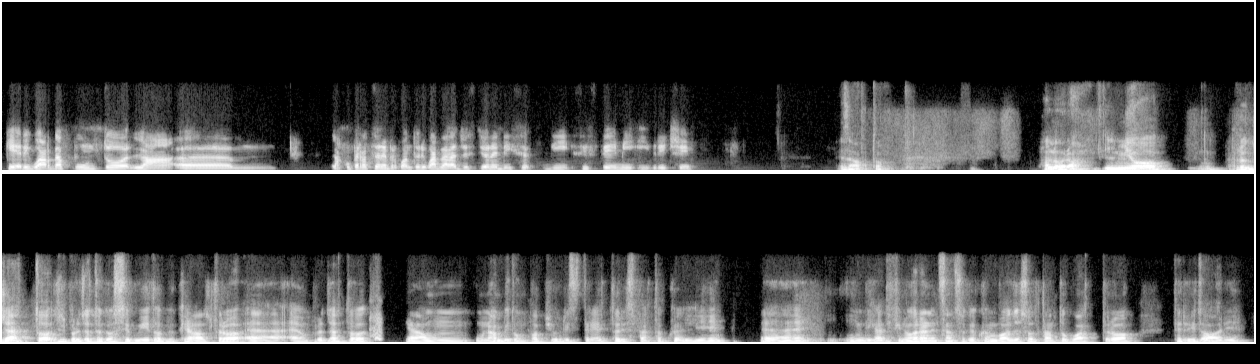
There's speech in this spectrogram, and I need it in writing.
che riguarda appunto la, ehm, la, cooperazione per quanto riguarda la gestione di, di sistemi idrici. Esatto. Allora, il mio progetto, il progetto che ho seguito più che altro è, è un progetto che ha un, un ambito un po' più ristretto rispetto a quelli eh, indicati finora, nel senso che coinvolge soltanto quattro territori,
